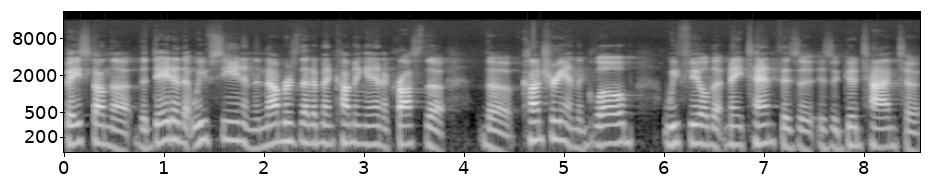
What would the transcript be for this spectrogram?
based on the, the data that we've seen and the numbers that have been coming in across the, the country and the globe. We feel that May 10th is a, is a good time to,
